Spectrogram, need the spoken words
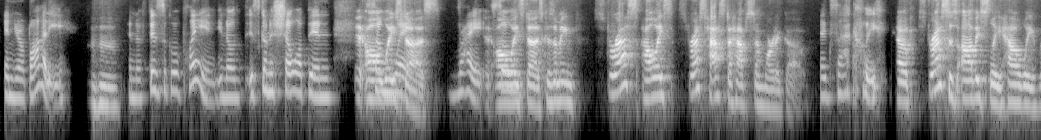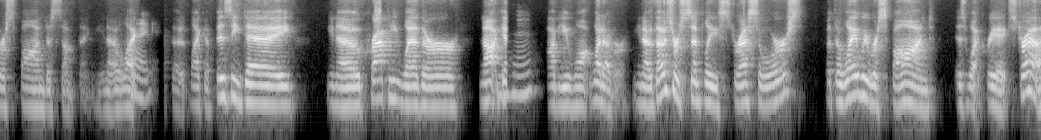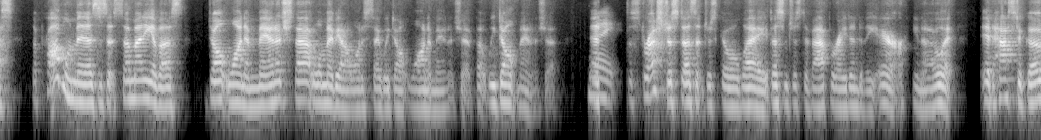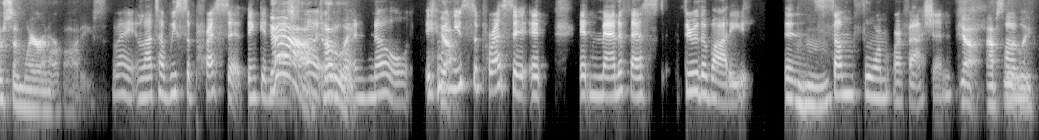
in your body Mhm. in a physical plane you know it's going to show up in it always way. does. right It so- always does because I mean, stress always stress has to have somewhere to go. Exactly You know, stress is obviously how we respond to something. You know, like right the, like a busy day, you know, crappy weather, not getting Mhm. the job you want, whatever. You know, those are simply stressors. But the way we respond is what creates stress. The problem is, is that so many of us don't want to manage that. Well, maybe I don't want to say we don't want to manage it, but we don't manage it. And right the stress just doesn't just go away. It doesn't just evaporate into the air. You know, it it has to go somewhere in our bodies. right and a lot of times we suppress it thinking Yeah, that, oh, totally. and no when Yeah. you suppress it it it manifests through the body in Mhm. some form or fashion Yeah, absolutely.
